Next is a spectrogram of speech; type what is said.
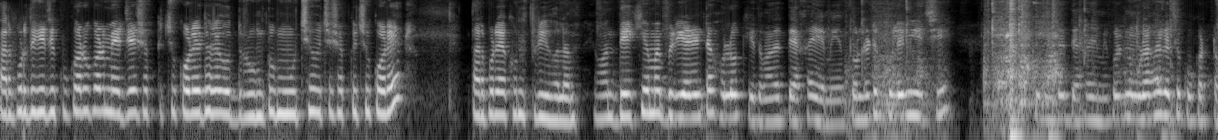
তারপর দেখি যে কুকার উকার মেজে সব কিছু করে ধরে রুম টুম মুছে উছে সব কিছু করে। তারপরে এখন ফ্রি হলাম। এখন দেখি আমার বিরিয়ানিটা হলো কি, তোমাদের দেখাই আমি। তলাটা খুলে নিয়েছি। তোমাদের দেখাই আমি। করে নোংরা হয়ে গেছে কুকারটা।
